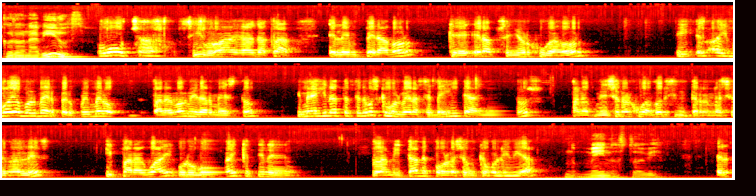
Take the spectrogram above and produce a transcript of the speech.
coronavirus. Pucha, sí, claro. El emperador, que era señor jugador, y, y voy a volver, pero primero, para no olvidarme esto, imagínate, tenemos que volver hace 20 años para mencionar jugadores internacionales y Paraguay, Uruguay, que tienen la mitad de población que Bolivia. No, menos todavía. El,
